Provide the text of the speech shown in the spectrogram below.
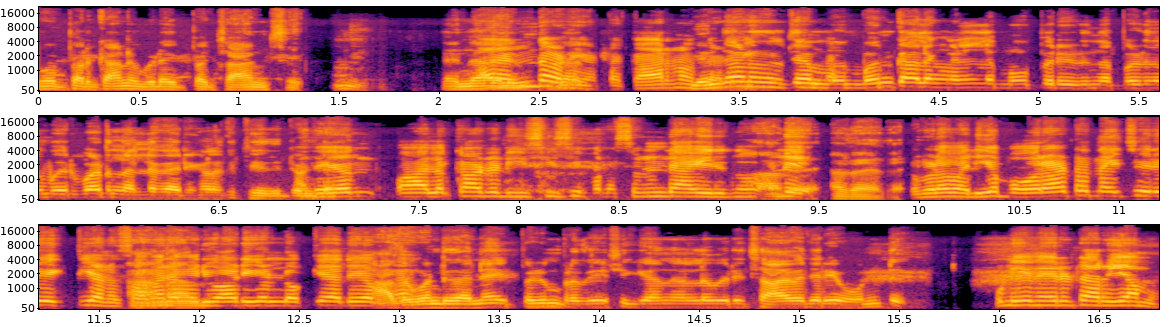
മൂപ്പർക്കാണ് ഇവിടെ ഇപ്പൊ ചാൻസ് എന്നാലും എന്താണ് ചേട്ടാ കാരണം എന്താണ്? എന്താണെന്ന് വെച്ചാൽ മുൻകാലങ്ങളിൽ മൂപ്പർ ഇരുന്നപ്പോഴും ഒരുപാട് നല്ല കാര്യങ്ങളൊക്കെ ചെയ്തിട്ടുണ്ട്. അദ്ദേഹം Palakkad D C C president ആയിരുന്നു അല്ലേ? അതെ അതെ. ഇവിടെ വലിയ പോരാട്ടം നയിച്ച ഒരു വ്യക്തിയാണ്. സമര ആണ്. പരിപാടികളിലൊക്കെ അദ്ദേഹം അതുകൊണ്ട് തന്നെ ഇപ്പോഴും പ്രതീക്ഷിക്കാന്നുള്ള ഒരു സാഹചര്യം ഉണ്ട്. പുള്ളിയെ നേരിട്ട് അറിയാമോ?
